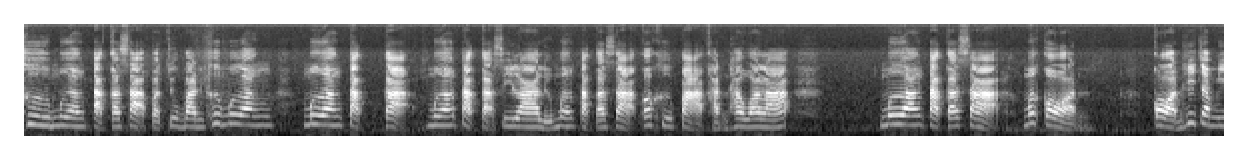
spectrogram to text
คือเมืองตักกะสะปัจจุบันคือเมืองเมืองตักกะ เมืองตักกะศิลา หรือเมืองตักกะสะก็คือป่าขันธวระ เมืองตักกะสะเมื่อก่อน ก่อนที่จะมี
